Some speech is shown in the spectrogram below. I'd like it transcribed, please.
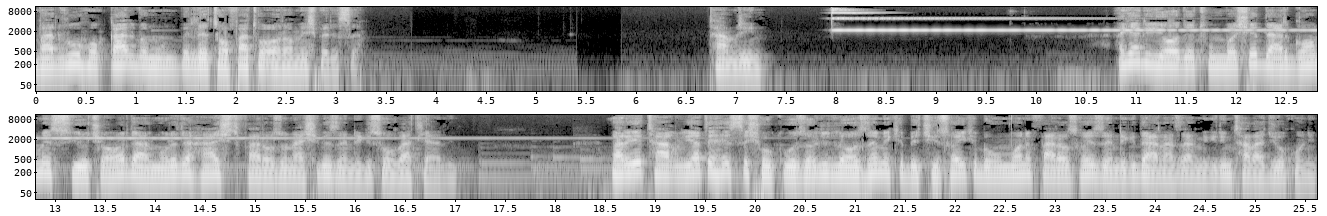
و روح و قلبمون به لطافت و آرامش برسه. تمرین. اگر یادتون باشه در گام سی و چهار در مورد هشت فراز و نشیب زندگی صحبت کردیم. برای تقویت حس شکرگزاری لازمه که به چیزهایی که به عنوان فرازهای زندگی در نظر می‌گیریم توجه کنیم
